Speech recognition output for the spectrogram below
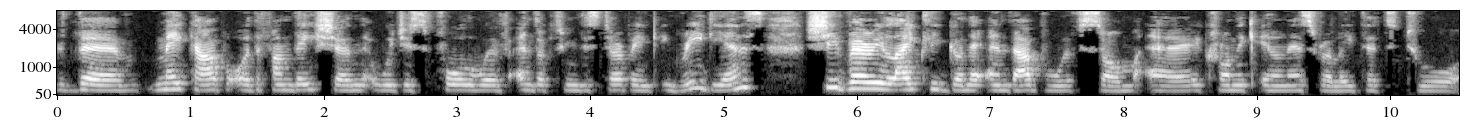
the makeup or the foundation which is full with endocrine disturbing ingredients she very likely gonna end up with some uh, chronic illness related to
